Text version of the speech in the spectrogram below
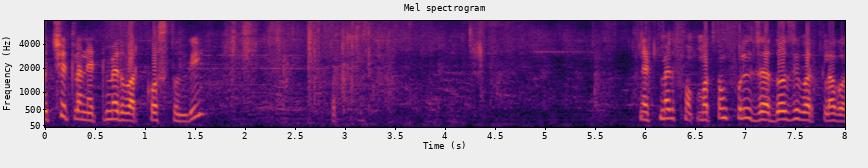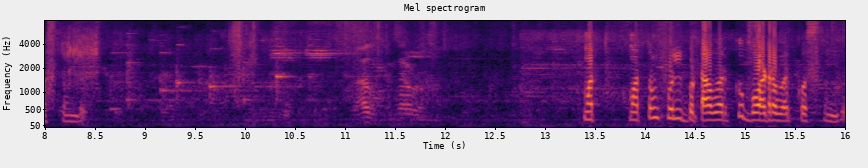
వచ్చి ఇట్లా నెట్ మీద వర్క్ వస్తుంది. నెట్ మీద మొత్తం ఫుల్ జర్దోజీ వర్క్ లాగా వస్తుంది. మొత్తం full buta work border work వస్తుంది.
